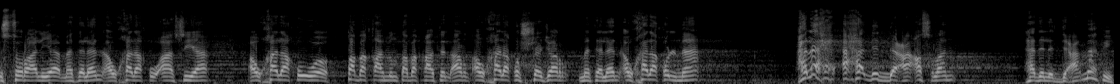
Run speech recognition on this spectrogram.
استراليا مثلا أو خلقوا آسيا أو خلقوا طبقة من طبقات الأرض أو خلقوا الشجر مثلا أو خلقوا الماء؟ هل أحد ادعى أصلا؟ هذا الادعاء ما فيه.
